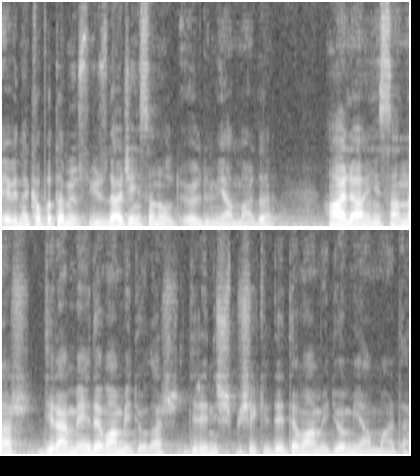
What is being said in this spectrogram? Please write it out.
evine kapatamıyorsun. Yüzlerce insan öldü Myanmar'da. Hala insanlar direnmeye devam ediyorlar. Direniş bir şekilde devam ediyor Myanmar'da.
